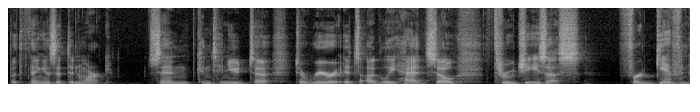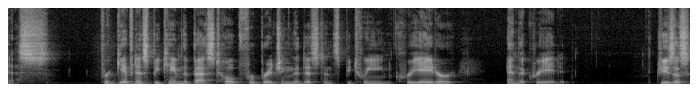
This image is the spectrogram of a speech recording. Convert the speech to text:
But the thing is, it didn't work. Sin continued to, to rear its ugly head. So through Jesus, forgiveness, forgiveness became the best hope for bridging the distance between Creator and the created. Jesus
